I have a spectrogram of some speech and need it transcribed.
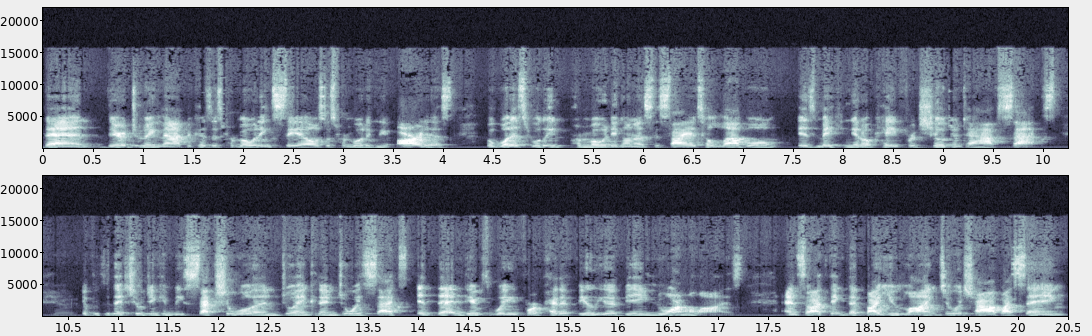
then they're doing that because it's promoting sales, it's promoting the artist. But what it's really promoting on a societal level is making it okay for children to have sex. If we say that children can be sexual and enjoy and can enjoy sex, it then gives way for pedophilia being normalized. And so I think that by you lying to a child by saying,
